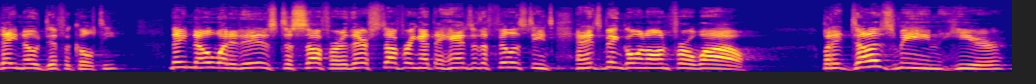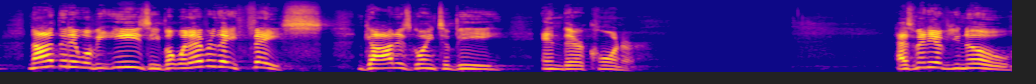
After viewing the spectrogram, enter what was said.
they know difficulty. They know what it is to suffer. They're suffering at the hands of the Philistines, and it's been going on for a while. But it does mean here, not that it will be easy, but whatever they face, God is going to be in their corner. As many of you know,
